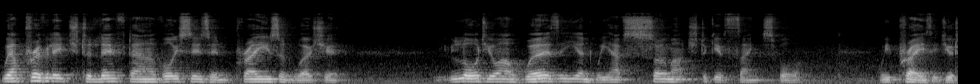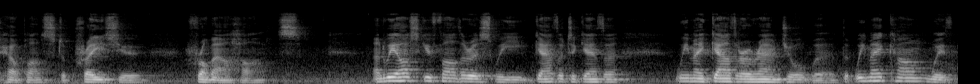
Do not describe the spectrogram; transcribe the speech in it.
We are privileged to lift our voices in praise and worship. Lord, you are worthy, and we have so much to give thanks for. We pray that you'd help us to praise you from our hearts. And we ask you, Father, as we gather together, we may gather around your word, that we may come with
